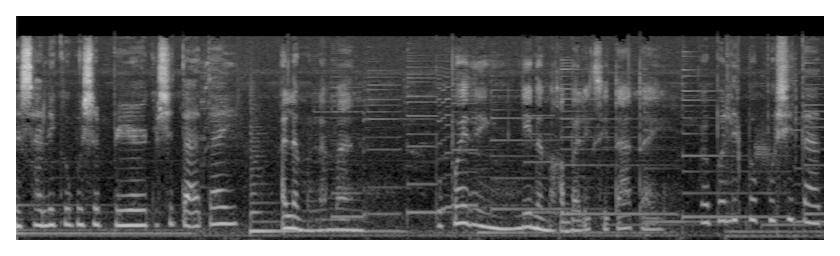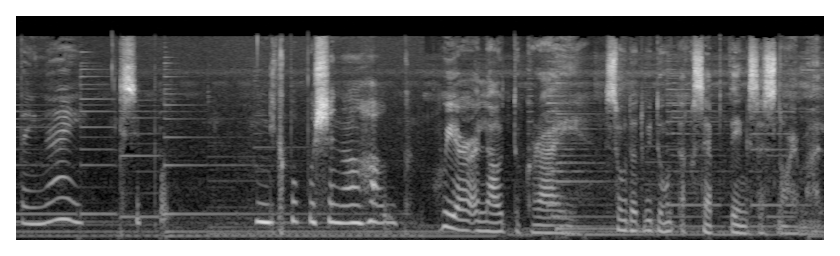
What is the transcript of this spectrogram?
Sinasali ko po sa prayer ko si tatay. Alam mo naman, po pwedeng hindi na makabalik si tatay. Babalik pa po si tatay, Nay. Kasi po, hindi ko pa po siya na-hug. We are allowed to cry so that we don't accept things as normal.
